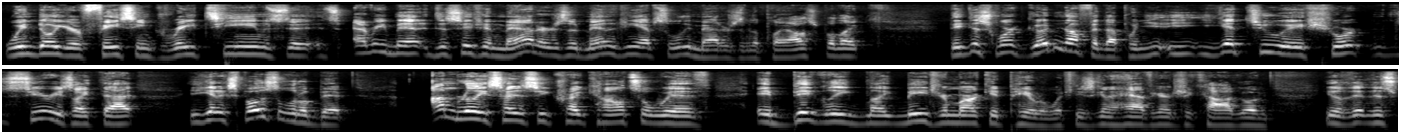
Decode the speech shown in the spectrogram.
window. You're facing great teams. It's every man, decision matters. And managing absolutely matters in the playoffs. But like, they just weren't good enough at that point. You you get to a short series like that, you get exposed a little bit. I'm really excited to see Craig Counsell with a big league like major market payroll, which he's going to have here in Chicago, and you know this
